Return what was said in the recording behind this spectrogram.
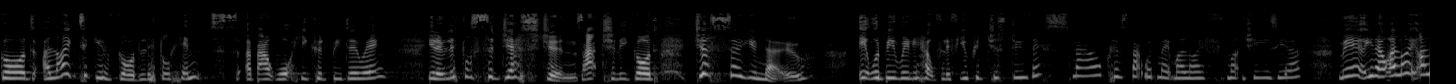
God, I like to give God little hints about what he could be doing. You know, little suggestions. Actually, God, just so you know, it would be really helpful if you could just do this now, because that would make my life much easier. Me, you know, I like, I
